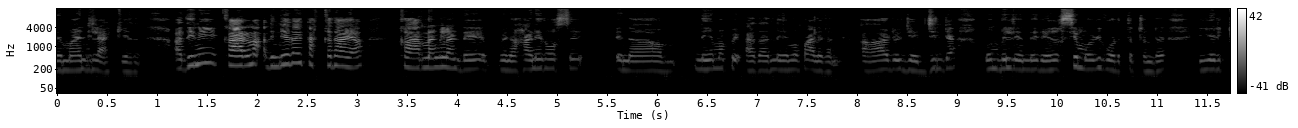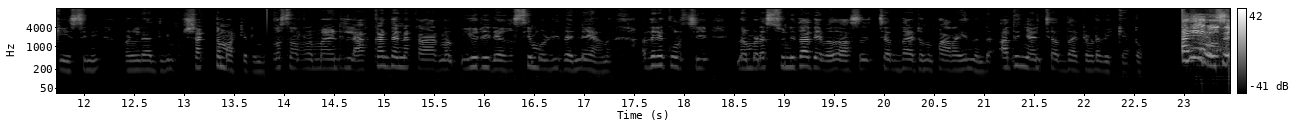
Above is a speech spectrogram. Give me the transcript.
റിമാൻഡിലാക്കിയത് അതിന് കാരണം അതിന്റേതായ തക്കതായ കാരണങ്ങളുണ്ട്. പിന്നെ ഹണി റോസ് പിന്നെ നിയമ അതായത് നിയമപാലകൻ ആ ഒരു ജഡ്ജിന്റെ മുമ്പിൽ നിന്ന് രഹസ്യമൊഴി കൊടുത്തിട്ടുണ്ട്. ഈ ഒരു കേസിന് വളരെയധികം ശക്തമാക്കിയിട്ടുണ്ട്. ദിവസം റിമാൻഡിലാക്കാൻ തന്നെ കാരണം ഈ ഒരു രഹസ്യമൊഴി തന്നെയാണ്. അതിനെക്കുറിച്ച് നമ്മുടെ സുനിത ദേവദാസ് ചെറുതായിട്ടൊന്ന് പറയുന്നുണ്ട്. അത് ഞാൻ ചെറുതായിട്ട് ഇവിടെ വെക്കാം കേട്ടോ. ഹണി റോസ്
